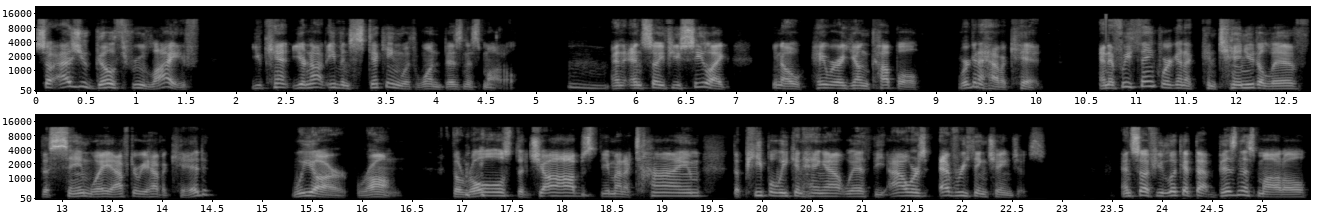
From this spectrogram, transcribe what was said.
So as you go through life you can't you're not even sticking with one business model. Mm-hmm. and and so if you see like you know hey we're a young couple we're going to have a kid. And if we think we're going to continue to live the same way after we have a kid we are wrong. The roles, the jobs, the amount of time, the people we can hang out with, the hours, everything changes. And so if you look at that business model,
